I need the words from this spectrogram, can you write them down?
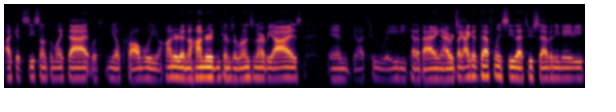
I could see something like that with you know probably 100 and 100 in terms of runs and RBIs, and you know a 280 kind of batting average. Like I could definitely see that 270 maybe.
